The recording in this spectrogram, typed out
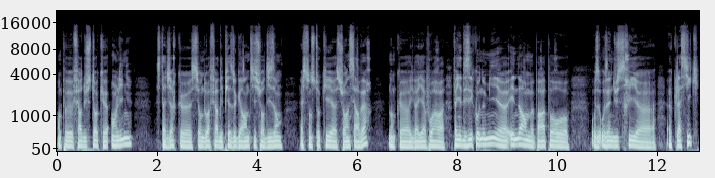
on peut faire du stock en ligne, c'est-à-dire que si on doit faire des pièces de garantie sur 10 ans, elles sont stockées euh, sur un serveur. Donc euh, il va y avoir, euh, enfin il y a des économies énormes par rapport aux, industries classiques.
